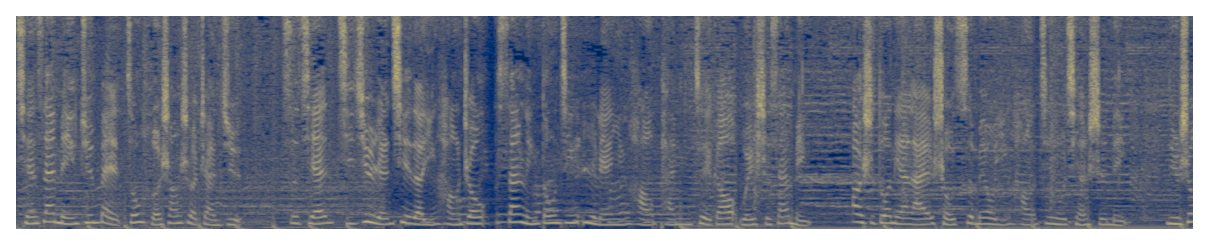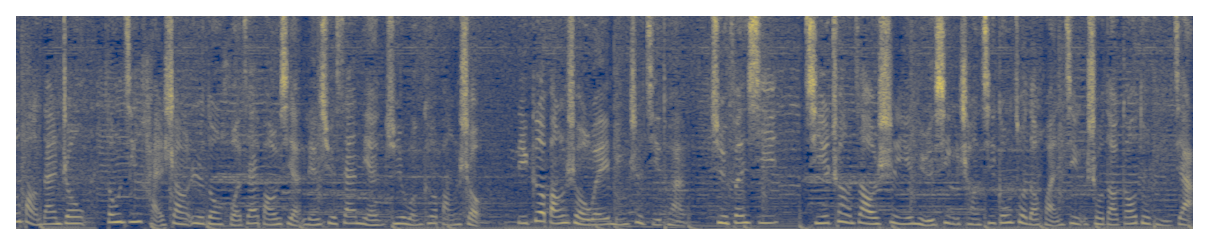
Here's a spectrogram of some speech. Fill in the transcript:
前三名均被综合商社占据。此前极具人气的银行中，三菱东京日联银行排名最高为十三名，二十多年来首次没有银行进入前十名。女生榜单中，东京海上日动火灾保险连续三年居文科榜首。理科榜首为明治集团。据分析，其创造适宜女性长期工作的环境受到高度评价。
